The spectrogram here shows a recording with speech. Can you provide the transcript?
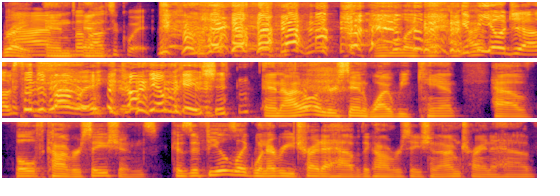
right I'm and about and, to quit. and like I, Give I- me your job. Send it my way. Drop the application. and I don't understand why we can't have both conversations because it feels like whenever you try to have the conversation I'm trying to have,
